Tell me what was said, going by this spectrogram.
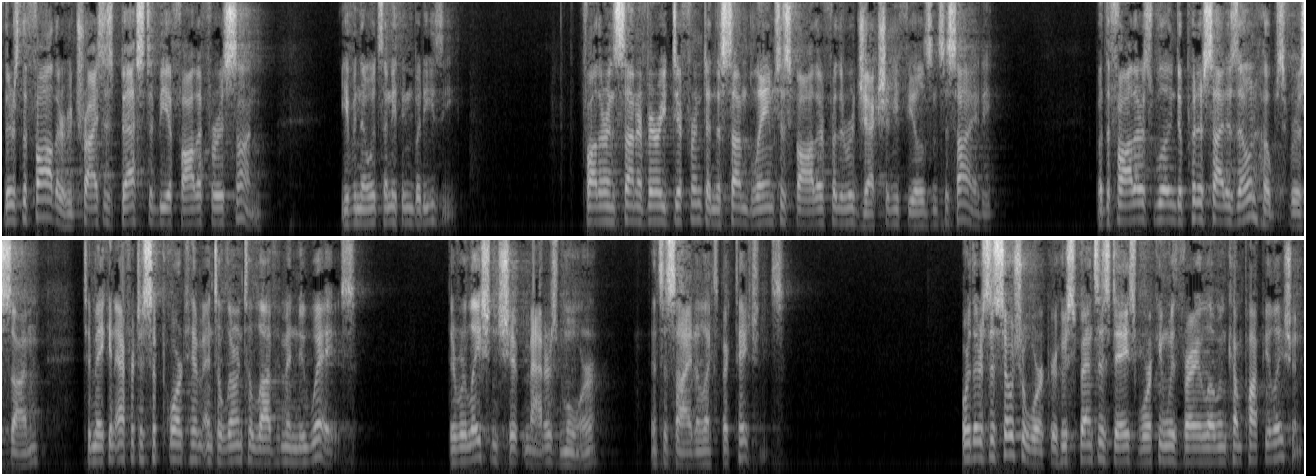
There's the father who tries his best to be a father for his son, even though it's anything but easy. Father and son are very different, and the son blames his father for the rejection he feels in society. But the father is willing to put aside his own hopes for his son to make an effort to support him and to learn to love him in new ways. The relationship matters more than societal expectations. Or there's a social worker who spends his days working with very low income population.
